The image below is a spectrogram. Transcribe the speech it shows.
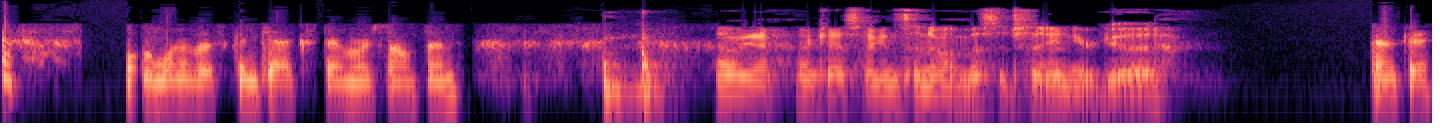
Or one of us can text him or something. Oh yeah, I guess I can send him a message saying you're good. Okay.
